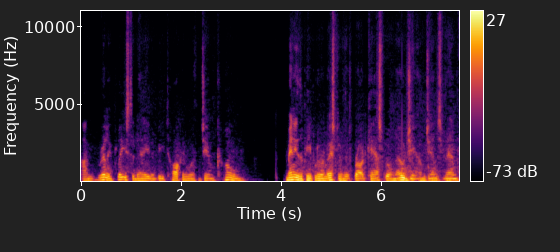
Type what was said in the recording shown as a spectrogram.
I'm really pleased today to be talking with Jim Cohn. Many of the people who are listening to this broadcast will know Jim. Jim's been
